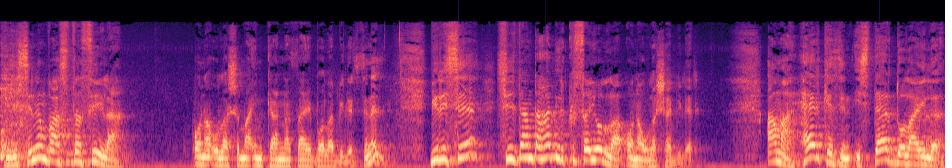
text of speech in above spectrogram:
birisinin vasıtasıyla ona ulaşma imkanına sahip olabilirsiniz. Birisi sizden daha bir kısa yolla ona ulaşabilir. Ama herkesin ister dolaylı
